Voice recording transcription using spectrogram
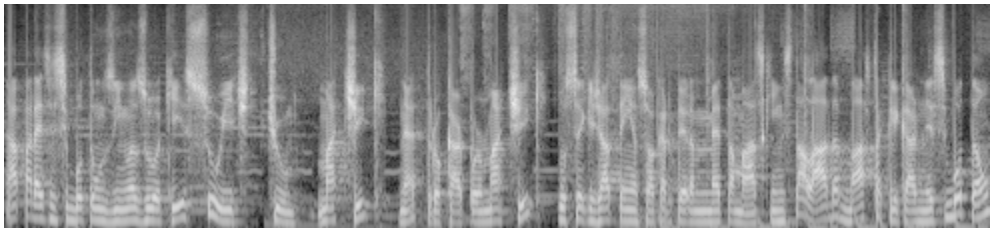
Aparece esse botãozinho azul aqui, Switch to Matic, né? Trocar por Matic. Você que já tem a sua carteira MetaMask instalada, basta clicar nesse botão,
